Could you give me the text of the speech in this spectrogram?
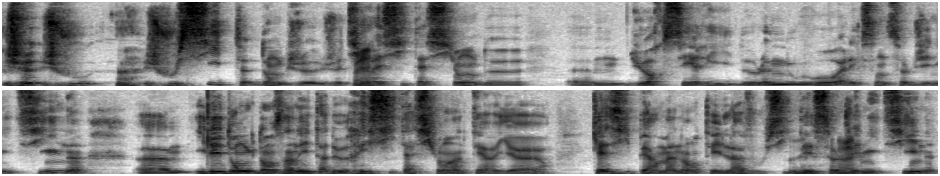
Je, je, vous, ah. je vous cite, donc je, je tire la citation de, euh, du hors-série de l'homme nouveau Alexandre Solzhenitsyn. Euh, il est donc dans un état de récitation intérieure quasi permanente, et là vous citez Solzhenitsyn,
